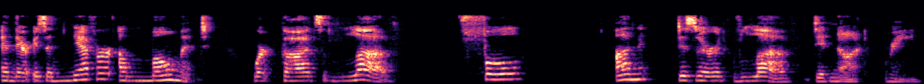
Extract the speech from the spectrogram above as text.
And there is a never a moment where God's love, full, undeserved love, did not reign.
